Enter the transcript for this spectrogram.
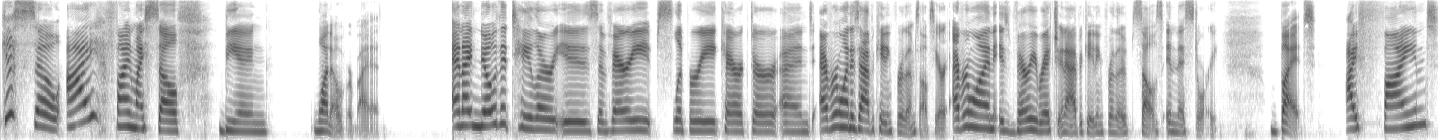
guess so. I find myself being won over by it. And I know that Taylor is a very slippery character, and everyone is advocating for themselves here. Everyone is very rich and advocating for themselves in this story. But I find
